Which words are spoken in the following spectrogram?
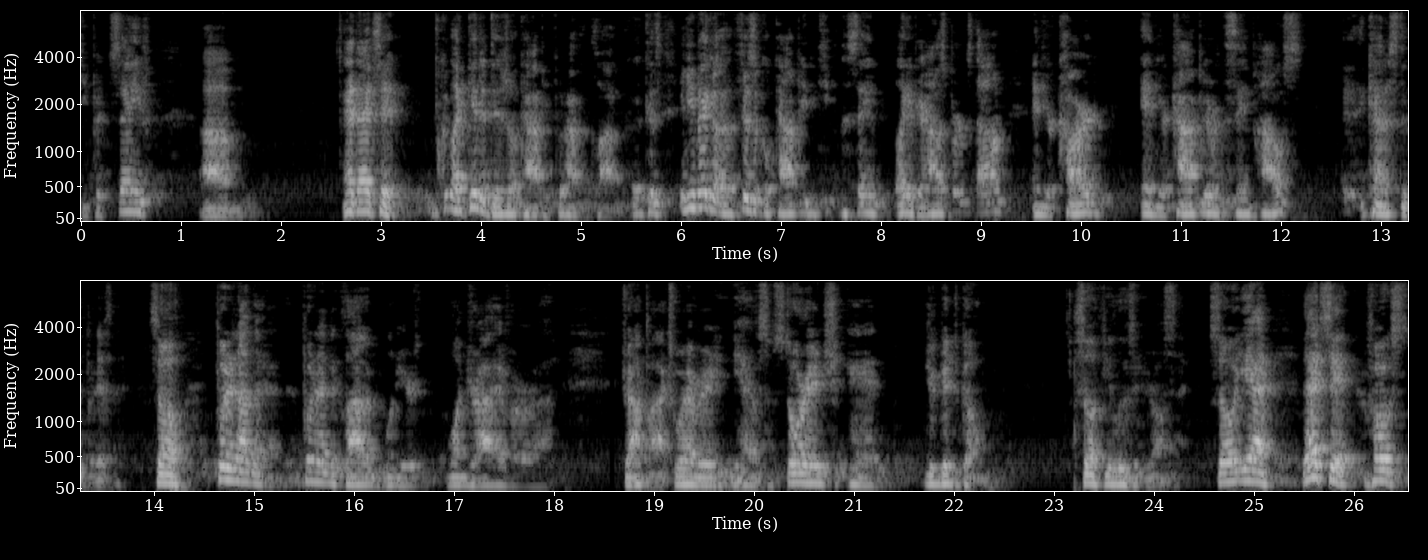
Keep it safe. Um, and that's it. Like get a digital copy, put it on the cloud. Because if you make a physical copy to keep the same, like if your house burns down and your card and your copy are in the same house, it, kind of stupid, isn't it? So put it on the put it in the cloud, one of your OneDrive or uh, Dropbox, wherever you have some storage, and you're good to go. So if you lose it, you're all set. So yeah, that's it, folks.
